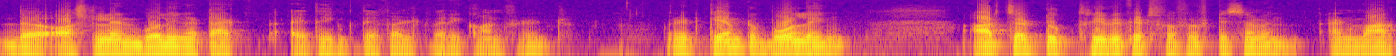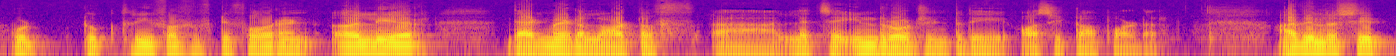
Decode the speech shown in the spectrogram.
the Australian bowling attack, I think they felt very confident. When it came to bowling, Archer took 3 wickets for 57 and Mark Wood took 3 for 54 and earlier that made a lot of uh, let's say inroads into the Aussie top order. Adil Rashid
